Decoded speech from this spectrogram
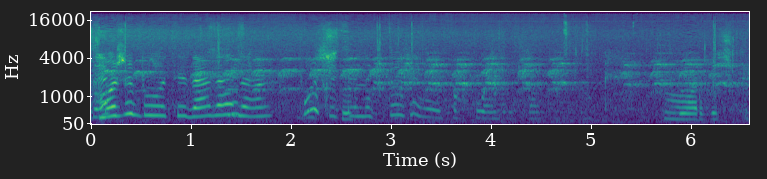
це? Може бути, да, да, да. Боже, це не хто живе похожі так. Мордочки.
